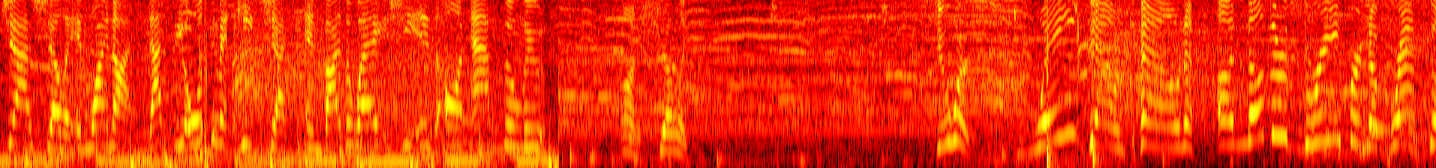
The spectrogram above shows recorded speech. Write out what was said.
Jaz Shelley, and why not? That's the ultimate heat check. And by the way, she is on absolute. On Shelley. Stewart's way downtown. Another three for Nebraska,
